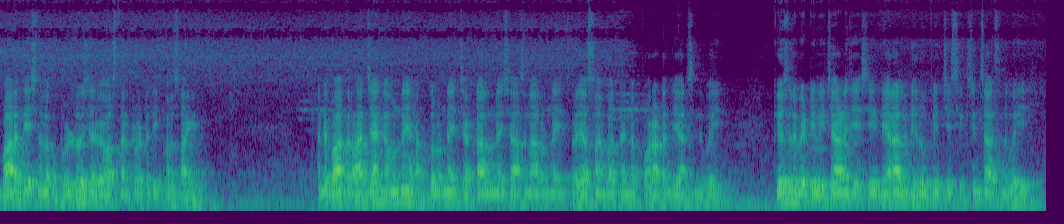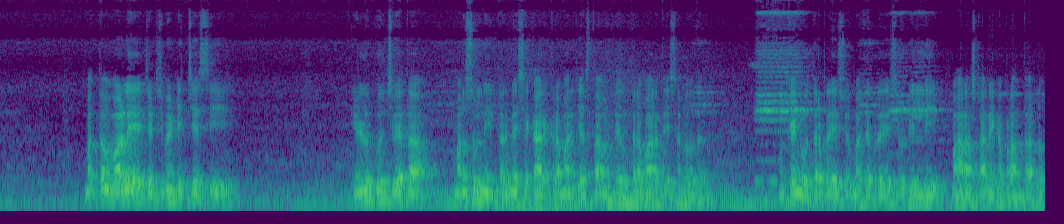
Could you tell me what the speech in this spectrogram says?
భారతదేశంలో ఒక బుల్డోజర్ వ్యవస్థ అనేటువంటిది కొనసాగింది. అంటే భారత రాజ్యాంగం ఉన్నాయి హక్కులు ఉన్నాయి చట్టాలు ఉన్నాయి శాసనాలు ఉన్నాయి ప్రజాస్వామ్యబద్ధంగా పోరాటం చేయాల్సింది పోయి కేసులు పెట్టి విచారణ చేసి నేరాలను నిరూపించి శిక్షించాల్సింది పోయి మొత్తం వాళ్ళే జడ్జిమెంట్ ఇచ్చేసి ఇళ్ళు కూల్చివేత మనసుల్ని తరిమేసే కార్యక్రమాన్ని చేస్తూ ఉంటే ఉత్తర భారతదేశంలో ముఖ్యంగా ఉత్తరప్రదేశ్ మధ్యప్రదేశ్ ఢిల్లీ మహారాష్ట్ర అనేక ప్రాంతాల్లో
